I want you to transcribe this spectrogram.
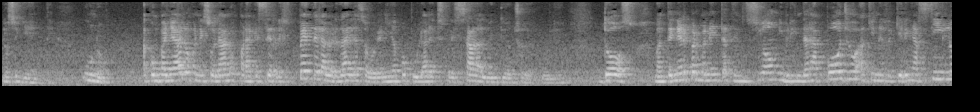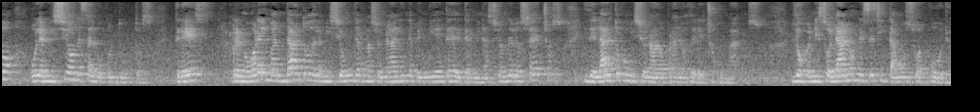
lo siguiente. Uno, acompañar a los venezolanos para que se respete la verdad y la soberanía popular expresada el 28 de julio. Dos, mantener permanente atención y brindar apoyo a quienes requieren asilo o la emisión de salvoconductos. Tres, renovar el mandato de la Misión Internacional Independiente de Determinación de los Hechos y del Alto Comisionado para los Derechos Humanos. Los venezolanos necesitamos su apoyo.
